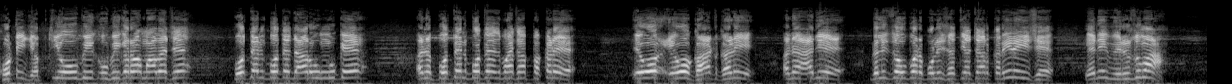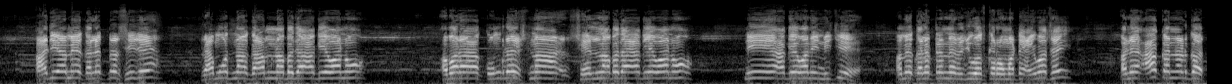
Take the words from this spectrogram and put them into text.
ખોટી જપ્તીઓ ઊભી ઊભી કરવામાં આવે છે પોતે પોતે દારૂ મૂકે અને પોતે પોતે પાછા પકડે. એવો એવો ઘાટ ઘડી અને આજે દલિતો ઉપર પોલીસ અત્યાચાર કરી રહી છે. એની વિરુદ્ધમાં આજે અમે કલેક્ટરશ્રીને રામોદના ગામના બધા આગેવાનો, અમારા કોંગ્રેસના સેલના બધા આગેવાનો ની આગેવાની નીચે અમે કલેક્ટરને રજૂઆત કરવા માટે આવ્યા છે. અને આ કન્નડગત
